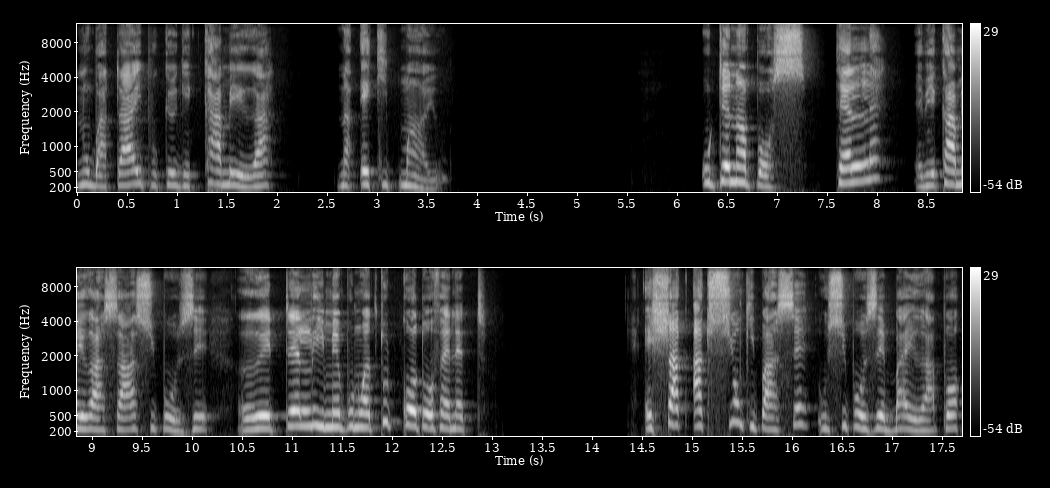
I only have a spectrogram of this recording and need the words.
nous bataille pour que des caméras dans équipement yo. Ou tenant poste tel eh bien caméra ça supposé retel mais pour nous tout côté aux fenêtres. Et chaque action qui passait, ou supposé bail rapport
